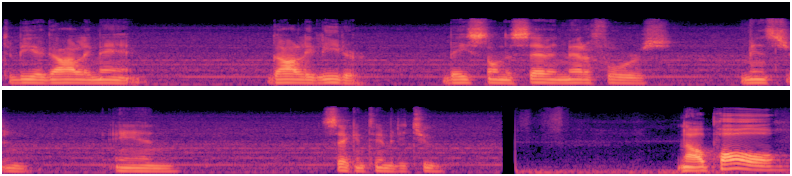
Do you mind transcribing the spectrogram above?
to be a godly man, godly leader, based on the seven metaphors mentioned in 2 Timothy 2. Now, Paul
